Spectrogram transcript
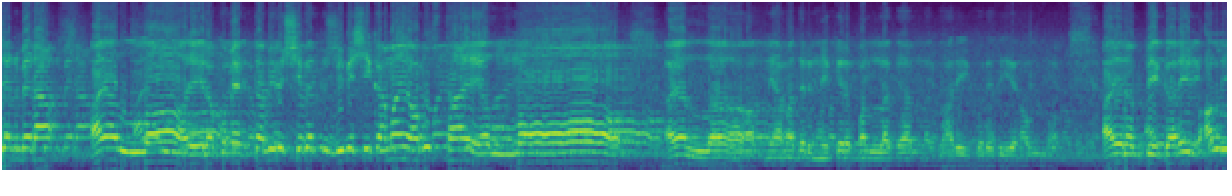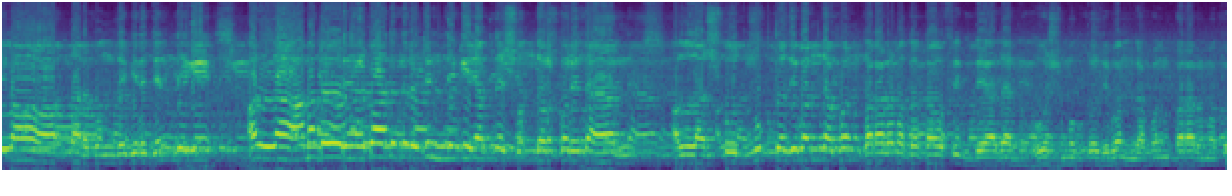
চিনবে না। আয় আল্লাহ, এরকম একটা বিভীষিকা বিভীষিকাময় অবস্থায় আল্লাহ আপনি আমাদের নেকের পাল্লাকে আপনি ভারী করে দিয়েন আয় আল্লাহ আপনার বন্দেগীর জিন্দিগি, আল্লাহ আমাদের জিন্দিগি আপনি সুন্দর করে দেন। আল্লাহ সুদ মুক্ত জীবন যাপন করার মতো তৌফিক দেয়া দেন ঘুষ মুক্ত জীবন যাপন করার মতো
